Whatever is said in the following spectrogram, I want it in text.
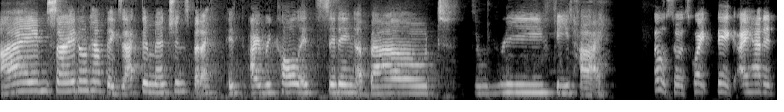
i'm sorry i don't have the exact dimensions but i it i recall it sitting about three feet high Oh, so it's quite big. I had it.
